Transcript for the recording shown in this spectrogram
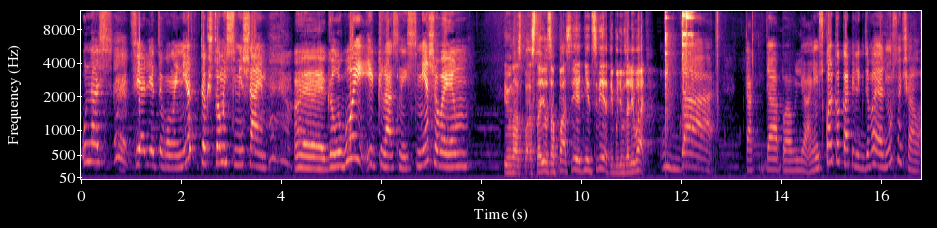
У нас фиолетового нет, так что мы смешаем э, голубой и красный. Смешиваем. И у нас остается последний цвет, и будем заливать. Да. Так, добавляем. Сколько капелек? Давай одну сначала.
